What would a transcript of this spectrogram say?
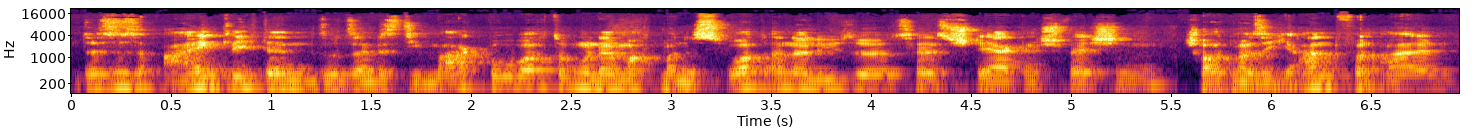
Und das ist eigentlich dann sozusagen das die Marktbeobachtung und dann macht man eine SWOT-Analyse, das heißt Stärken, Schwächen, schaut man sich an von allen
